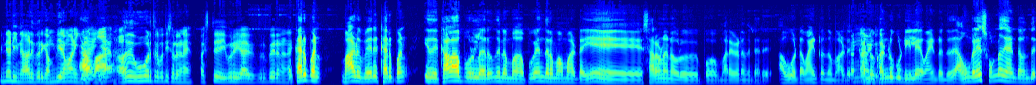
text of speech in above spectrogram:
பின்னாடி நாலு பேர் கம்பீரமா நிக்கிறாங்க. அது ஒவ்வொருத்தரை பத்தி சொல்லுங்கண்ணே ஃபர்ஸ்ட் இவரு இவரு பேர் என்ன கருப்பன் மாடு பேர் கருப்பன். இது காலாப்பூர்ல இருந்து நம்ம புவேந்திர மாமாட்டையும் சரவணன் அவர் இப்போ மறைவடைந்துட்டாரு. அவங்ககிட்ட வாங்கிட்டு வந்த மாடு. கண்ணு கண்ணு வாங்கிட்டு வந்தது. அவங்களே சொன்னது என்கிட்ட வந்து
